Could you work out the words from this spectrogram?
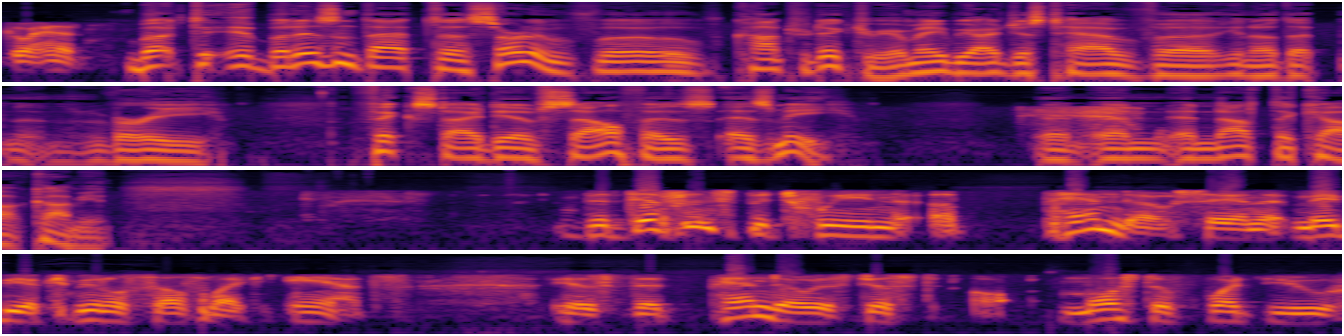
go ahead. But but isn't that uh, sort of uh, contradictory? Or maybe I just have uh, you know that uh, very fixed idea of self as as me, and and, and not the commune. The difference between a pando, saying that maybe a communal self like ants, is that pando is just most of what you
